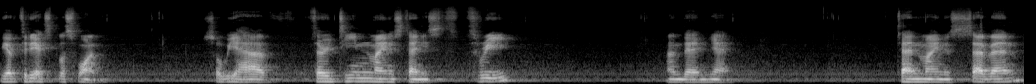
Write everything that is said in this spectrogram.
We have 3x plus 1. So we have 13 minus 10 is 3. And then, yan. 10 minus 7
